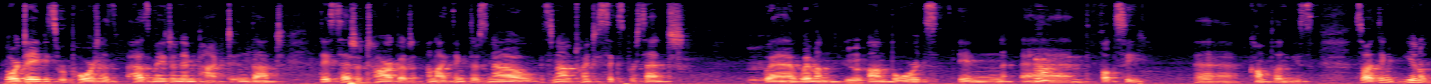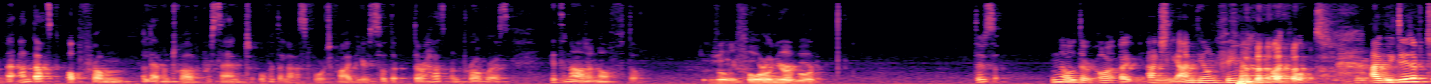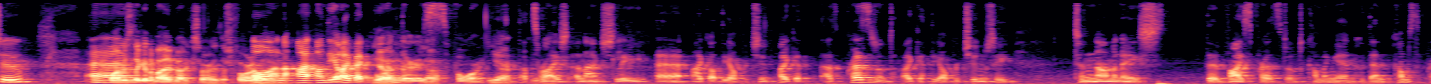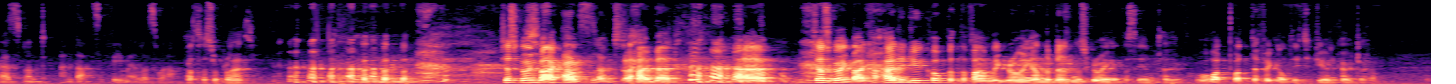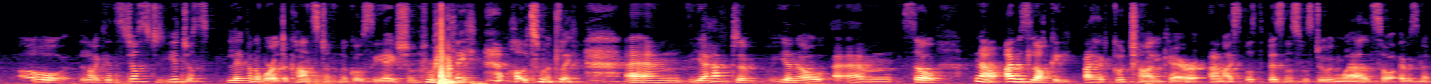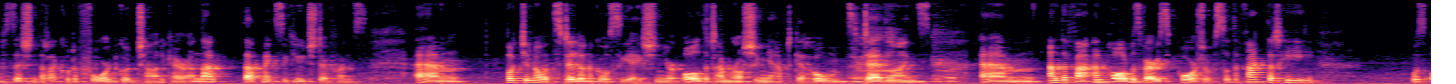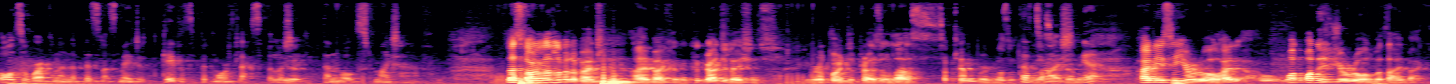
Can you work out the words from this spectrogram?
Lord Davies' report has, has made an impact in that they set a target, and I think there's now it's now 26% uh, women yeah. on boards in uh, the FTSE uh, companies. So I think you know, and that's up from 11, 12% over the last four to five years. So th- there has been progress. It's not enough, though. There's only four on your board. There's no, there. Are, I, actually, I'm the only female on my board. I, we did have two. Um, well, I was thinking of IBEC, sorry, there's four oh, of them. on, on the IBEC board, yeah, yeah, there's yeah. four. Yeah, yeah that's mm-hmm. right. And actually, uh, I got the opportunity, I get, as president, I get the opportunity to nominate the vice president coming in, who then becomes the president, and that's a female as well. That's a surprise. just going She's back excellent. on, I bet. Uh, just going back, how did you cope with the family growing and the business growing at the same time? Well, what, what difficulties did you encounter? Oh, like it's just you just live in a world of constant negotiation, really. ultimately, um, you have to, you know. Um, so now I was lucky; I had good childcare, and I suppose the business was doing well, so I was in a position that I could afford good childcare, and that that makes a huge difference. Um, but you know, it's still a negotiation. You're all the time rushing. You have to get home. It's deadlines, um, and the fact. And Paul was very supportive. So the fact that he was also working in the business made it gave us a bit more flexibility yeah. than most might have. Let's talk a little bit about IBEC and congratulations. You were appointed president last September, was it? That's last right. September. Yeah. How do you see your role? Do, what What is your role with IBEC?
